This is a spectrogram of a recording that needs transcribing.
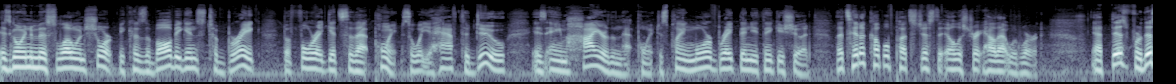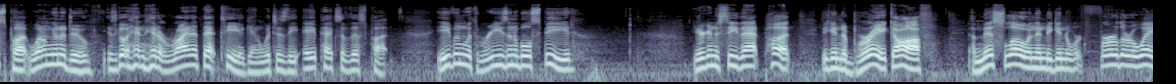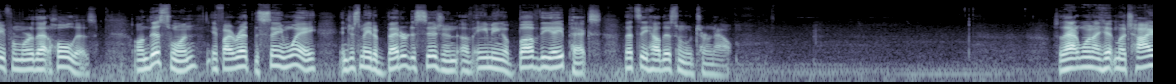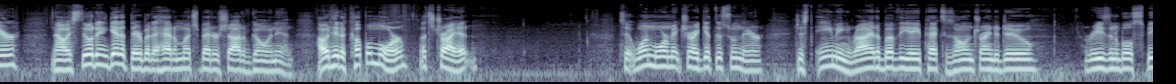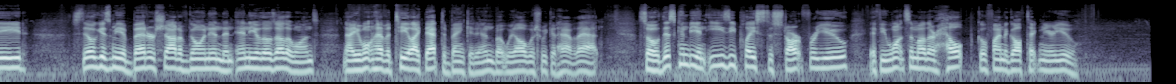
is going to miss low and short because the ball begins to break before it gets to that point. So what you have to do is aim higher than that point, just playing more break than you think you should. Let's hit a couple putts just to illustrate how that would work. At this, for this putt, what I'm gonna do is go ahead and hit it right at that tee again, which is the apex of this putt. Even with reasonable speed, you're gonna see that putt begin to break off a miss low and then begin to work further away from where that hole is. On this one, if I read the same way and just made a better decision of aiming above the apex, let's see how this one would turn out. So that one I hit much higher. Now I still didn't get it there, but I had a much better shot of going in. I would hit a couple more. Let's try it. Let's hit one more, make sure I get this one there. Just aiming right above the apex is all I'm trying to do reasonable speed. Still gives me a better shot of going in than any of those other ones. Now you won't have a tee like that to bank it in, but we all wish we could have that. So this can be an easy place to start for you. If you want some other help, go find a GOLFTEC near you.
